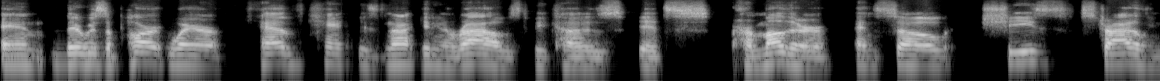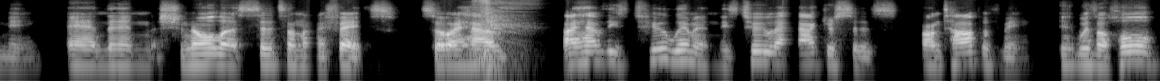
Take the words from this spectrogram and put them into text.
And there was a part where Kev can't is not getting aroused because it's her mother And so she's straddling me, and then Shanola sits on my face. So I have I have these two women, these two actresses on top of me eh, with a whole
